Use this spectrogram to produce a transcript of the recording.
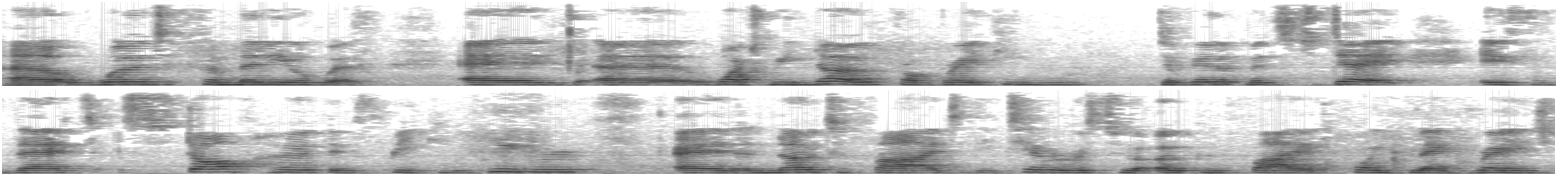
uh, weren't familiar with. And uh, what we know from breaking developments today is that staff heard them speaking Hebrew and notified the terrorists who opened fire at point blank range,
